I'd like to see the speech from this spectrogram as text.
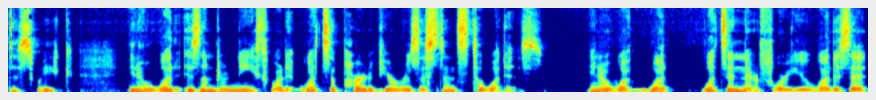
this week. You know, what is underneath? What what's a part of your resistance to what is? You know, what what what's in there for you? What is it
